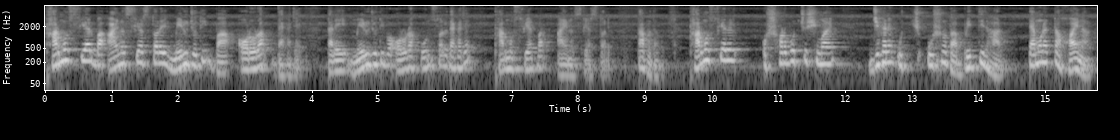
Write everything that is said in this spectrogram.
থার্মোস্ফিয়ার বা আয়নোস্ফিয়ার স্তরে মেরুজ্যোতি বা অরোরা দেখা যায়। তাহলে মেরুজ্যোতি বা অরোরা কোন স্তরে দেখা যায়? থার্মোস্ফিয়ার বা আয়নোস্ফিয়ার স্তরে। তারপর দেখো, থার্মোস্ফিয়ারের সর্বোচ্চ সীমায় যেখানে উচ্চ উষ্ণতা বৃদ্ধির হার তেমন একটা হয় না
